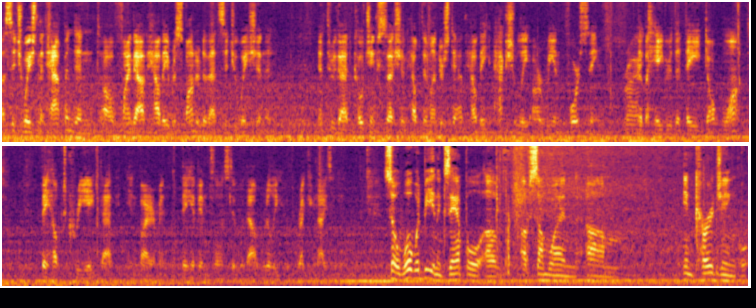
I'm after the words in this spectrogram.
a situation that happened, and I'll find out how they responded to that situation, and and through that coaching session, help them understand how they actually are reinforcing the behavior that they don't want. They helped create that environment. They have influenced it without really recognizing it. So, what would be an example of of someone um, encouraging, or,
